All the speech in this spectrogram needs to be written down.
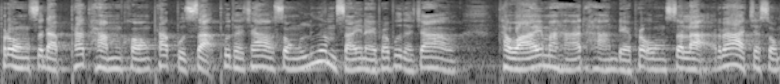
พระองค์สดับพระธรรมของพระปุษสะพุทธเจ้าทรงเลื่อมใสในพระพุทธเจ้า ถวายมหาทานแด่พระองค์สละราชสม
